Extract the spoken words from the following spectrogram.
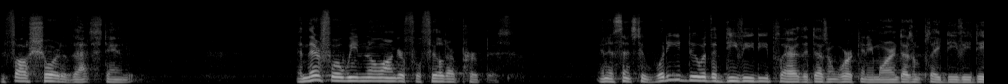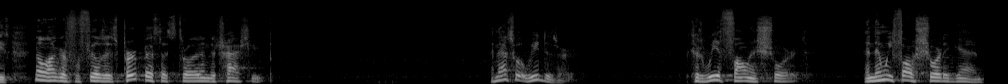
We fall short of that standard. And therefore, we no longer fulfilled our purpose in a sense too. What do you do with a DVD player that doesn't work anymore and doesn't play DVDs? No longer fulfills its purpose, let's throw it in the trash heap. And that's what we deserve because we have fallen short. And then we fall short again.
